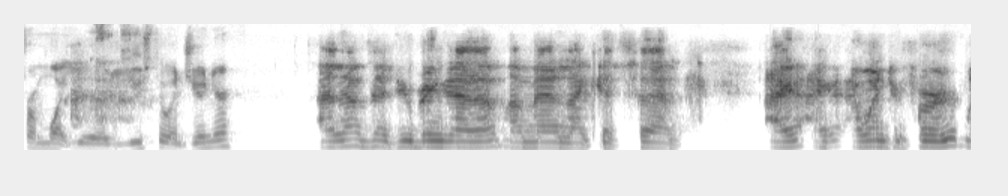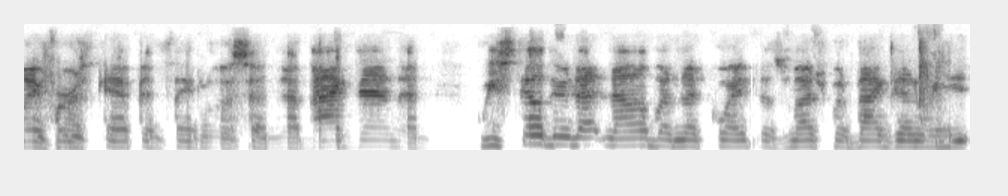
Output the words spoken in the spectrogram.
from what you were used to in junior? I love that you bring that up, my man. Like it's, uh, I, I, went to for my first camp in St. Louis, and uh, back then, and we still do that now, but not quite as much. But back then, we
